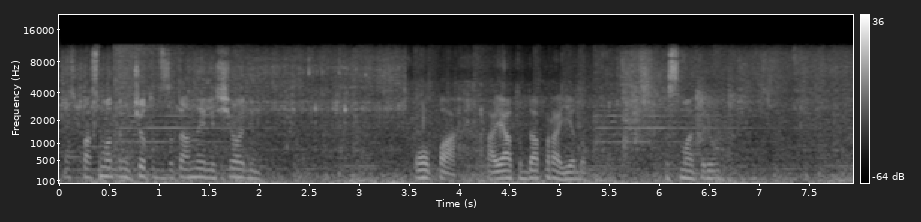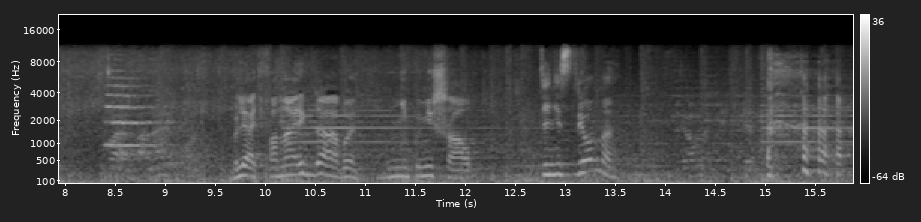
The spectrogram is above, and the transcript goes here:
Сейчас посмотрим, что тут за тоннель еще один. Опа, а я туда проеду. Посмотрю. Блять, фонарик, да, бы не помешал. Тебе не стрёмно?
